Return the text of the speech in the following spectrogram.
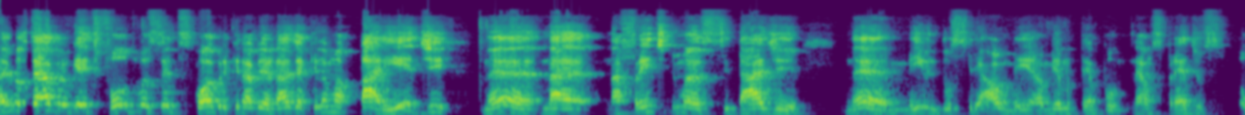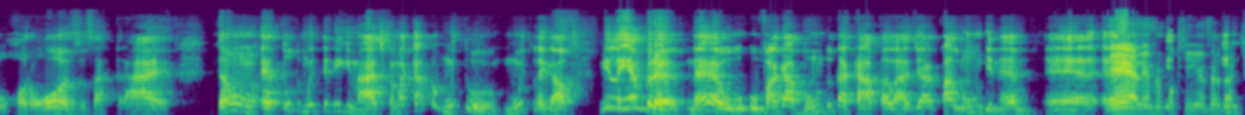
aí você abre o gatefold, você descobre que, na verdade, aquilo é uma parede né, na, na frente de uma cidade né, meio industrial, meio, ao mesmo tempo, né, uns prédios horrorosos atrás. Então, é tudo muito enigmático, é uma capa muito, muito legal. Me lembra, né, o, o vagabundo da capa lá de Aqualung, né? É, é, é lembra um pouquinho, é verdade.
